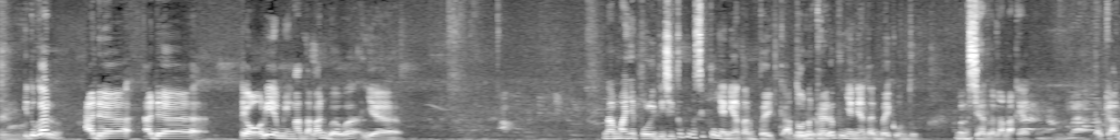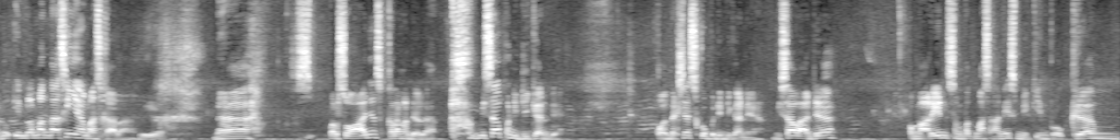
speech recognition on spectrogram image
Hmm, itu kan ada ada teori yang mengatakan bahwa ya namanya politisi itu mesti punya niatan baik atau Iya. negara punya niatan baik untuk mensejahterakan rakyatnya. Nah, tergantung implementasinya mas sekarang. Iya. Nah, persoalannya sekarang adalah misal pendidikan deh. Konteksnya skop pendidikan ya. Misal ada kemarin sempat Mas Anies bikin program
